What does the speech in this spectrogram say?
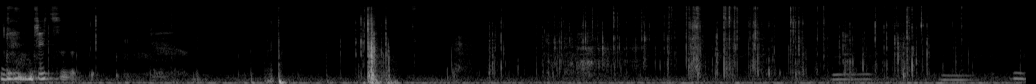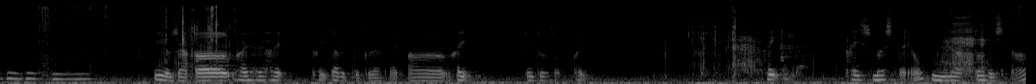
現実だっていいよじゃああんはいはいはい。はい食べてください。あんはい。はいどうぞ。はい。はい。はいしましたよ。みんなどうでした？はい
